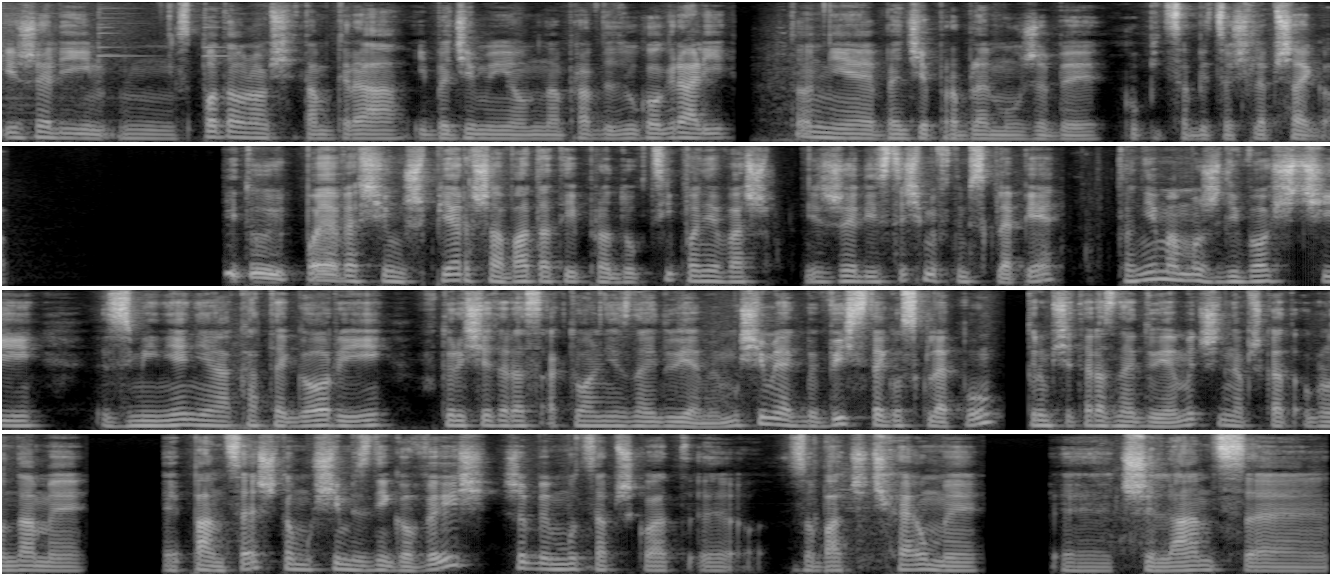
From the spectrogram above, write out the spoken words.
jeżeli mm, spodoba nam się tam gra i będziemy ją naprawdę długo grali, to nie będzie problemu, żeby kupić sobie coś lepszego. I tu pojawia się już pierwsza wada tej produkcji, ponieważ jeżeli jesteśmy w tym sklepie, to nie ma możliwości zmienienia kategorii, w której się teraz aktualnie znajdujemy. Musimy jakby wyjść z tego sklepu, w którym się teraz znajdujemy, czyli na przykład oglądamy e, pancerz, to musimy z niego wyjść, żeby móc na przykład e, zobaczyć hełmy, e, czy lance,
